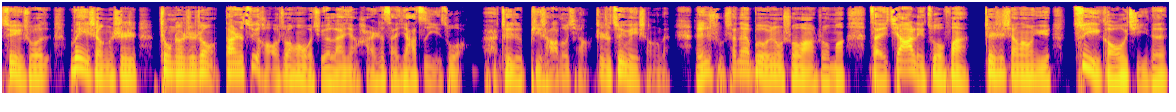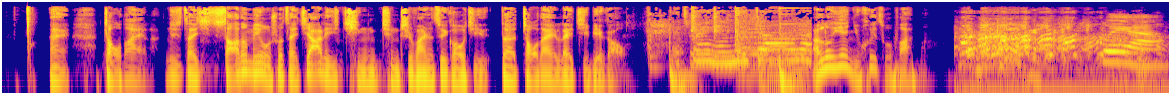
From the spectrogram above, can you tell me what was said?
所以说卫生是重中之重，但是最好的状况，我觉得来讲还是在家自己做啊，这是比啥都强，这是最卫生的。人说现在不有一种说法说吗？在家里做饭，这是相当于最高级的，哎，招待了。你在啥都没有说，在家里请请吃饭是最高级的招待来级别高。啊，落叶，你会做饭吗？会呀。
